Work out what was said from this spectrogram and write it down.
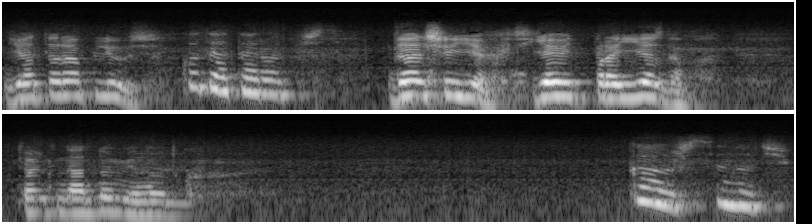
Я тороплюсь. Куда торопишься? Дальше ехать. Я ведь проездом. Только на одну минутку. Как же, сыночек?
